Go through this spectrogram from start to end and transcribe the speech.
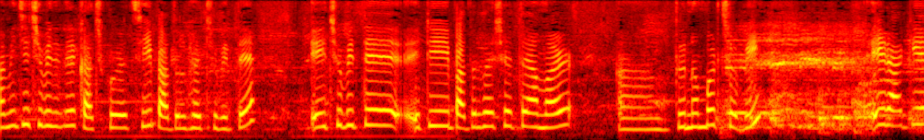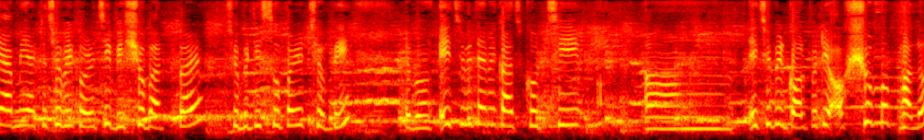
আমি যে ছবিটিতে কাজ করেছি, বাদল ভাইয়ের ছবিতে, এই ছবিতে, এটি বাদল ভাইয়ের সাথে আমার দু নম্বর ছবি। এর আগে আমি একটা ছবি করেছি, বিশ্ব বাটপার, ছবিটি সুপারহিট ছবি। এবং এই ছবিতে আমি কাজ করছি এই ছবির গল্পটি অসম্ভব ভালো।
